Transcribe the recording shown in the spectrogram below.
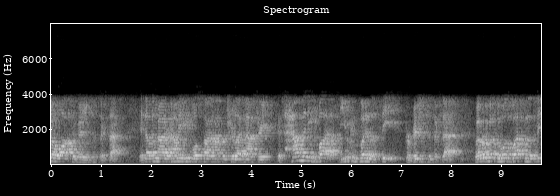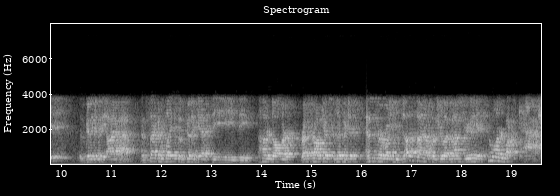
show up to Vision to Success. It doesn't matter how many people sign up for True Life Mastery, how many butts you can put in the seat for Vision to Success. Whoever puts the most butts in the seat is going to get the iPad. And second place is going to get the, the $100 restaurant gift certificate. And then for everybody who does sign up for True Life Master, you're going to get 200 bucks cash.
